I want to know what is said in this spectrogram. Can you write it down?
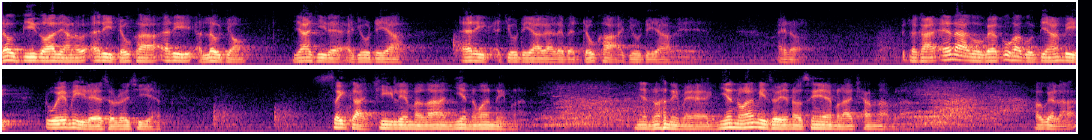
လောက်ပြီးသွားပြန်လို့အဲ့ဒီဒုက္ခအဲ့ဒီအလုတ်ကြောင့်ရရှိတဲ့အကျိုးတရားအဲ့ဒီအကျိုးတရားကလည်းပဲဒုက္ခအကျိုးတရားပဲအဲ့တော့တခါအဲ့ဒါကိုပဲကိုယ့်ဟာကိုပြန်ပြီးတွေးမိတယ်ဆိုလို့ရှိရင်စိတ်ကကြည်လင်မလားညှဉ်းနှွမ်းနေမလား ညှဉ်းနှွမ်းနေမယ်ညှဉ်းနှွမ်းပြီဆိုရင်တော့ဆင်းရဲမလားချမ်းသာမလားဟုတ်ကဲ့လား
